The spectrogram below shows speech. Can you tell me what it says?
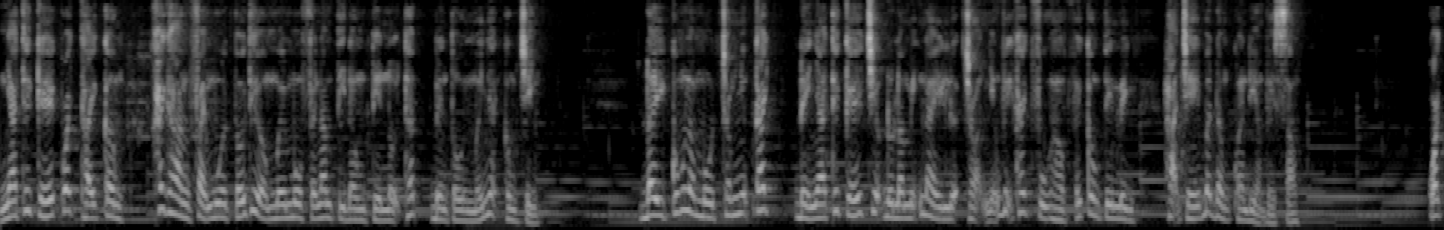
Nhà thiết kế Quách Thái Công, khách hàng phải mua tối thiểu 11,5 tỷ đồng tiền nội thất bên tôi mới nhận công trình. Đây cũng là một trong những cách để nhà thiết kế triệu đô la Mỹ này lựa chọn những vị khách phù hợp với công ty mình, hạn chế bất đồng quan điểm về sau. Quách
